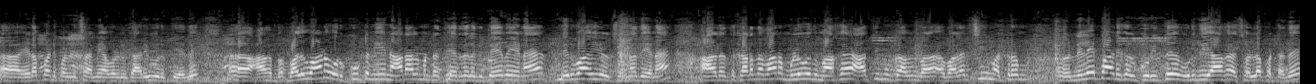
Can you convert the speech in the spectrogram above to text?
எடப்பாடி பழனிசாமி அவர்களுக்கு அறிவுறுத்தியது. வலுவான ஒரு கூட்டணியை நாடாளுமன்ற தேர்தலுக்கு தேவை என நிர்வாகிகள் சொன்னது என அடுத்த கடந்த வாரம் முழுவதுமாக அதிமுகவின் வ- வளர்ச்சி மற்றும் நிலைப்பாடுகள் குறித்து உறுதியாக சொல்லப்பட்டது.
